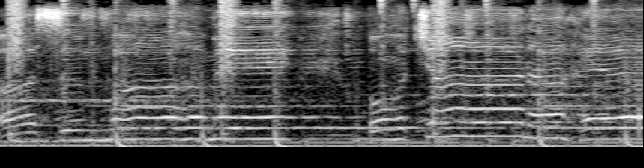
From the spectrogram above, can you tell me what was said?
आसमां हमें पहुंचाना है।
